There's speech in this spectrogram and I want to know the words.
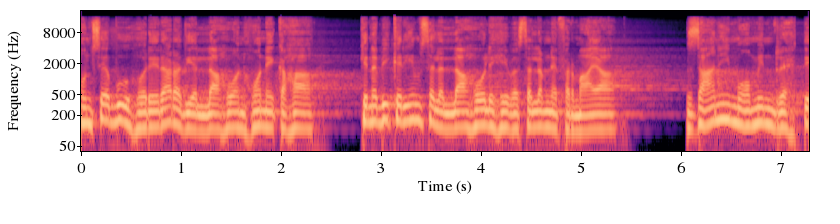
उनसे अबू हुरेरा रदी अल्लाह ने कहा कि नबी करीम सल्लल्लाहु अलैहि वसल्लम ने फरमाया, जानी मोमिन रहते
